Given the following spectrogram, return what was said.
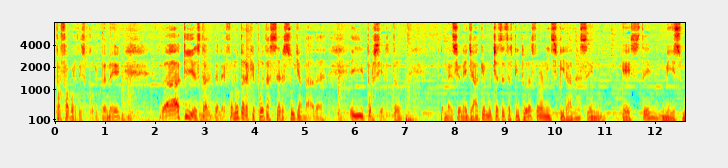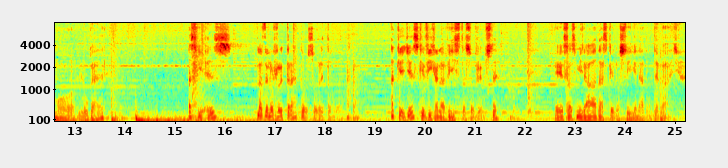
Por favor, discúlpeme. Aquí está el teléfono para que pueda hacer su llamada. Y por cierto, le mencioné ya que muchas de estas pinturas fueron inspiradas en este mismo lugar. Así es, las de los retratos sobre todo. Aquellas que fijan la vista sobre usted. Esas miradas que lo siguen a donde vaya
